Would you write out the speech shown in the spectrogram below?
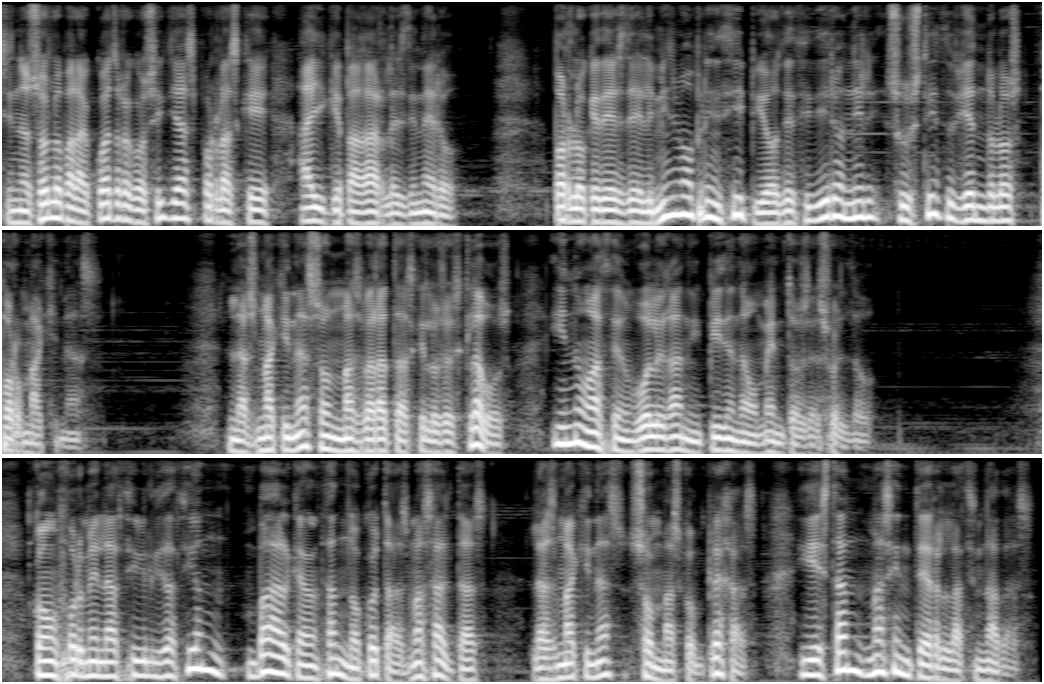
sino solo para cuatro cosillas por las que hay que pagarles dinero, por lo que desde el mismo principio decidieron ir sustituyéndolos por máquinas. Las máquinas son más baratas que los esclavos y no hacen huelga ni piden aumentos de sueldo. Conforme la civilización va alcanzando cotas más altas, las máquinas son más complejas y están más interrelacionadas,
